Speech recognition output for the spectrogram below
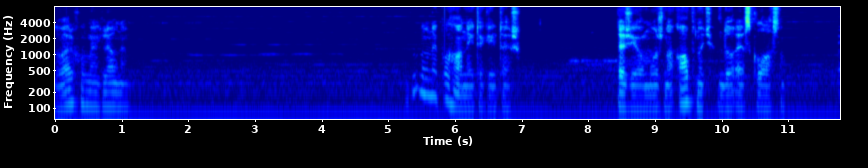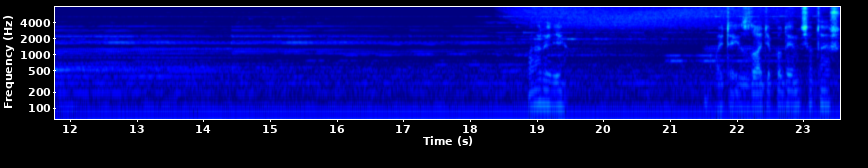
Зверху ми глянемо. Ну, непоганий такий теж. Теж його можна апнуть до S класу. Спереді. Давайте і ззаді подивимося теж.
